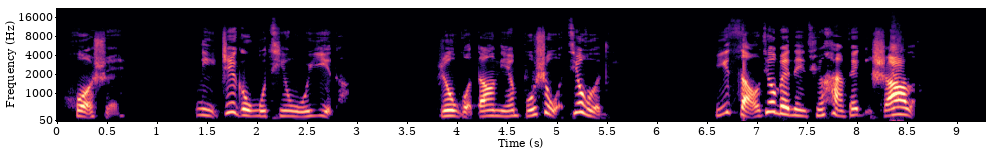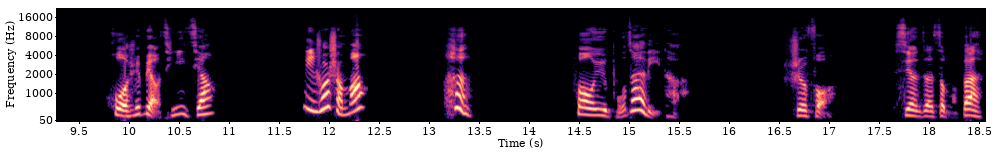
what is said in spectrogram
祸水，你这个无情无义的，如果当年不是我救了你。你早就被那群悍匪给杀了。祸水表情一僵：“你说什么？”哼！凤玉不再理他。师傅，现在怎么办？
